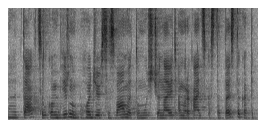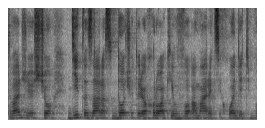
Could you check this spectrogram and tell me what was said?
Е, Так, цілком вірно погоджуюся з вами, тому що навіть американська статистика підтверджує, що діти зараз до 4 років в Америці ходять в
